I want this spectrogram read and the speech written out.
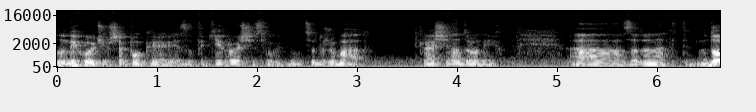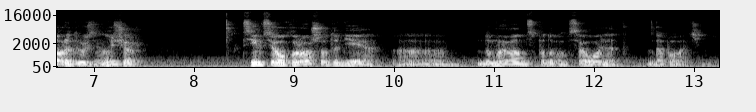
Ну не хочу ще поки за такі гроші, слухайте, ну це дуже багато. Краще на дрони їх а, задонатити. Добре, друзі, ну що ж, всім всього хорошого тоді. Думаю, вам сподобався огляд. До побачення.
